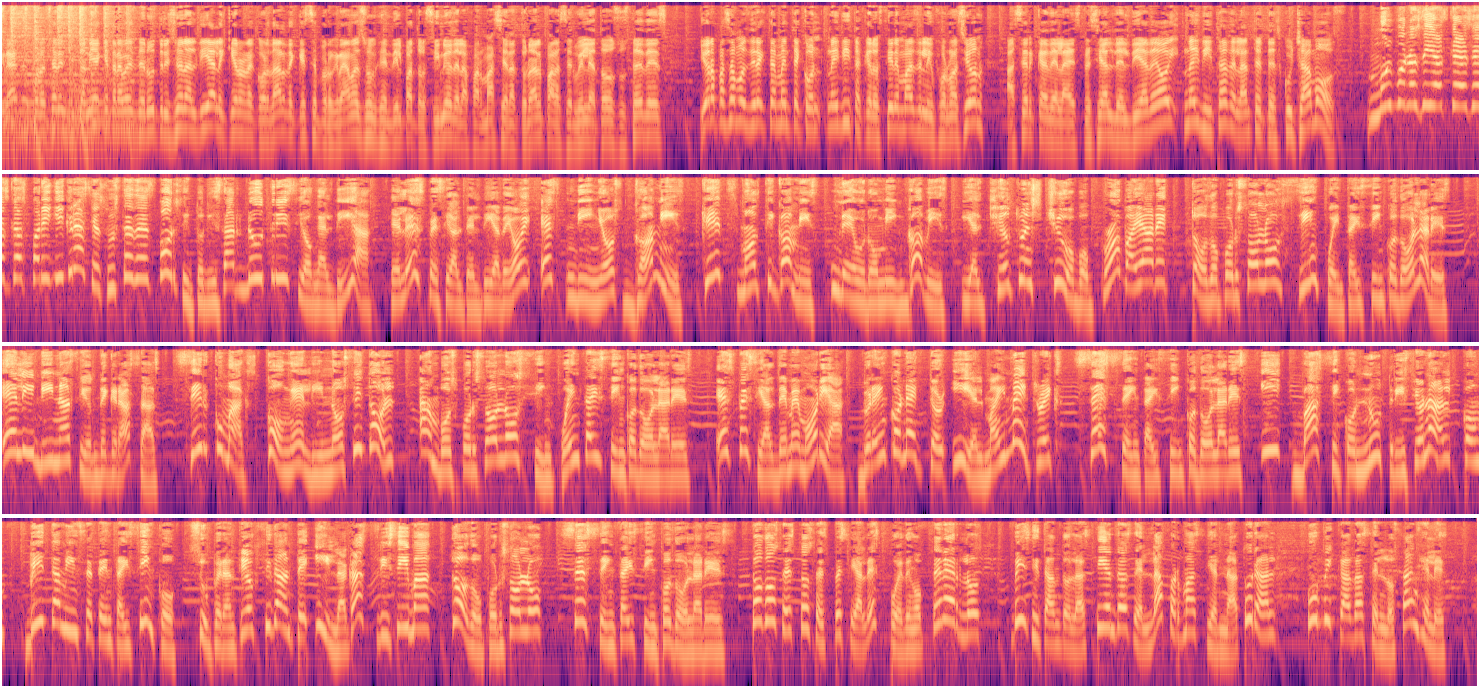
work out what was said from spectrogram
Gracias por estar en sintonía que a través de Nutrición al Día le quiero recordar de que este programa es un gentil patrocinio de la Farmacia Natural para servirle a todos ustedes. Y ahora pasamos directamente con Neidita que nos tiene más de la información acerca de la especial del día de hoy. Neidita, adelante, te escuchamos. Muy buenos días, gracias Gasparín y gracias a ustedes por sintonizar Nutrición al Día. El especial del día de hoy es Niños Gummies, Kids Multi Gummies, Neuromin Gummies y el Children's Chewable Probiotic, todo por solo 55 dólares eliminación de grasas, Circumax con el inositol, ambos por solo 55 dólares. Especial de memoria, Brain Connector y el My Matrix, 65 dólares. Y básico nutricional con Vitamin 75, super antioxidante y la gastricima, todo por solo 65 dólares. Todos estos especiales pueden obtenerlos visitando las tiendas de la farmacia natural ubicadas en Los Ángeles,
